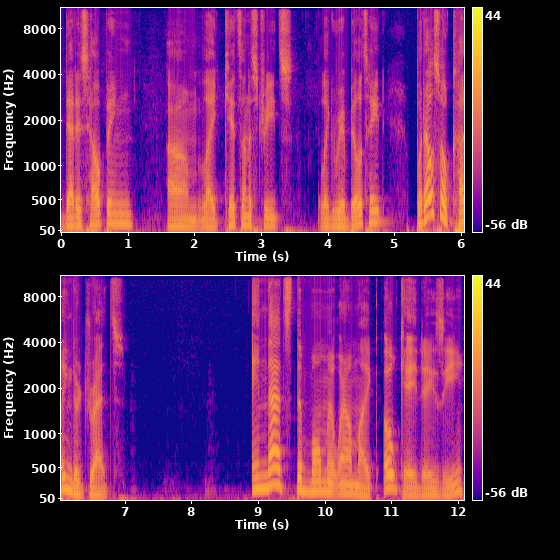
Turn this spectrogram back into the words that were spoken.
that is helping um, like kids on the streets like rehabilitate, but also cutting their dreads. And that's the moment where I'm like, okay, Jay Z,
